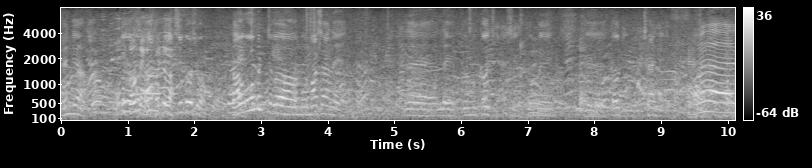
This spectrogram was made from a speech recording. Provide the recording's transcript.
真的。因为他们几个说，到我们这个木马山来，呃，来给我们搞建设，给我们呃搞这个产业。我们的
